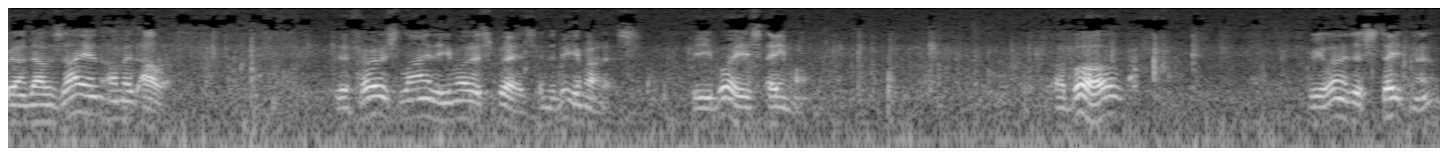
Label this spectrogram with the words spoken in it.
We're on Daf Zayin Amud Aleph. The first line the Gemara spreads in the big Gemaras. The boy is Amon. Above, we learned a statement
